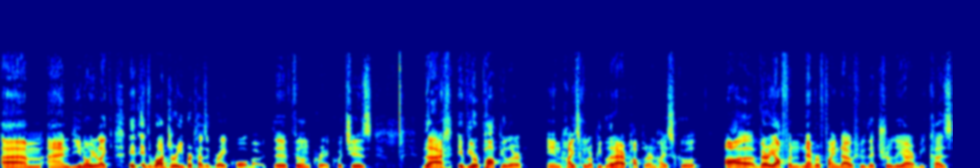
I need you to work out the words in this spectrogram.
um, and you know you're like it, it. Roger Ebert has a great quote about it, the film critic, which is that if you're popular in high school or people that are popular in high school, uh, very often never find out who they truly are because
